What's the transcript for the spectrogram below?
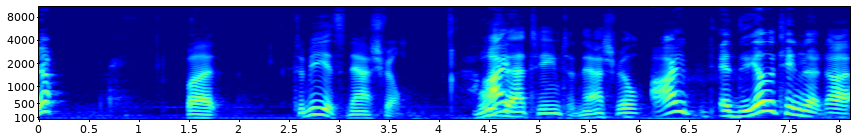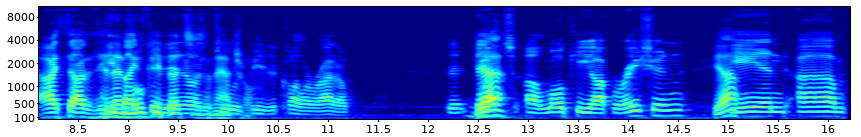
Yep. But to me, it's Nashville. Move I- that team to Nashville. I and the other team that I, I thought that he might Mookie fit Betts in on too would be the Colorado. That- Yeah. That's a low key operation. Yeah. And um,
